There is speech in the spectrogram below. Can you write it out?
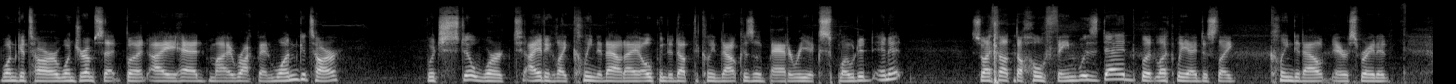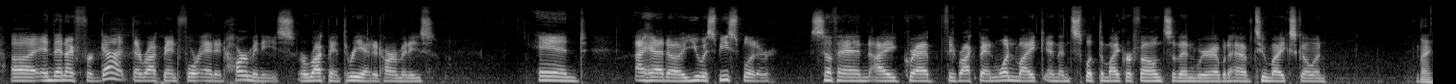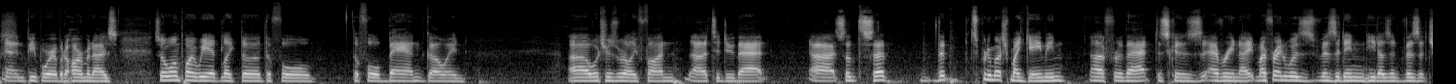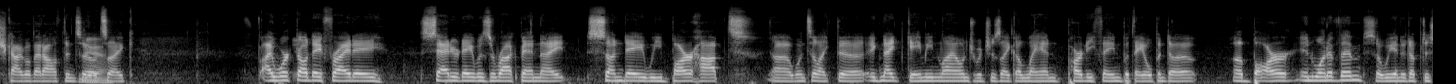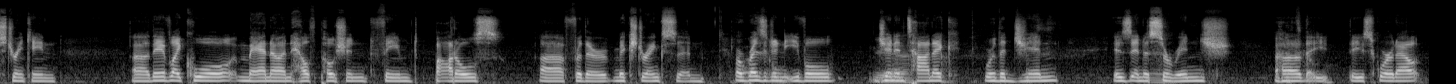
one guitar, one drum set. But I had my rock band one guitar, which still worked. I had to like clean it out. I opened it up to clean it out because a battery exploded in it. So I thought the whole thing was dead, but luckily I just like cleaned it out, air sprayed it. Uh, and then I forgot that Rock Band 4 added harmonies, or Rock Band 3 added harmonies. And I had a USB splitter. So then I grabbed the Rock Band 1 mic and then split the microphone. So then we were able to have two mics going nice. and people were able to harmonize. So at one point we had like the, the full the full band going, uh, which was really fun uh, to do that. Uh, so so that, that's pretty much my gaming uh, for that. Just because every night my friend was visiting, he doesn't visit Chicago that often, so Yeah. it's like I worked all day Friday. Saturday was the rock band night. Sunday we bar hopped, uh, went to like the Ignite Gaming Lounge, which is like a LAN party thing, but they opened a a bar in one of them, so we ended up just drinking. Uh, they have like cool mana and health potion themed bottles uh, for their mixed drinks, and a Resident Evil gin and tonic, where the gin is in a syringe uh, that you, that you squirt out.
